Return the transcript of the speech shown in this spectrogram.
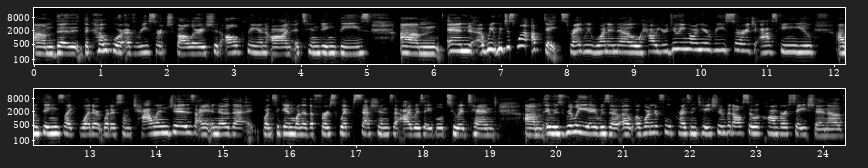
um, the, the cohort of research scholars should all plan on attending these. Um, and we, we just want updates, right? We want to know how you're doing on your research, asking you um, things like what are what are some challenges. I know that once again, one of the first WIP sessions that I was able to attend, um, it was really it was a, a, wonderful presentation, but also a conversation of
